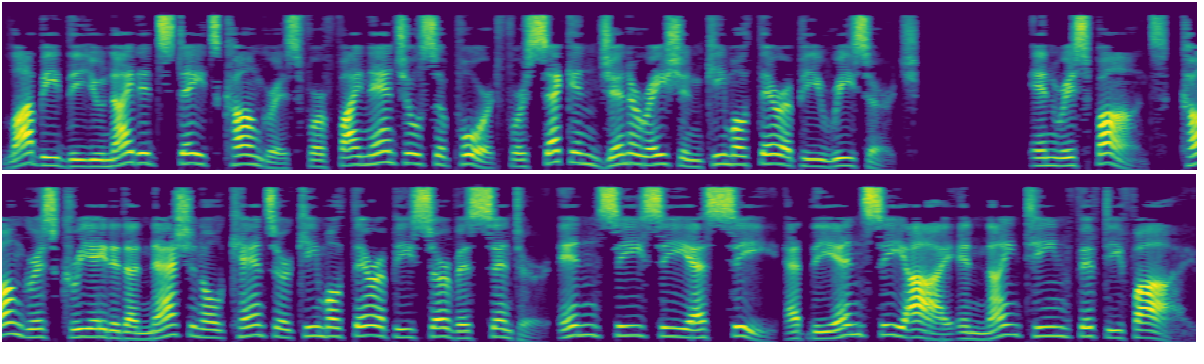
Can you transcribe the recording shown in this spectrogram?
lobbied the United States Congress for financial support for second-generation chemotherapy research. In response, Congress created a National Cancer Chemotherapy Service Center (NCCSC) at the NCI in 1955.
